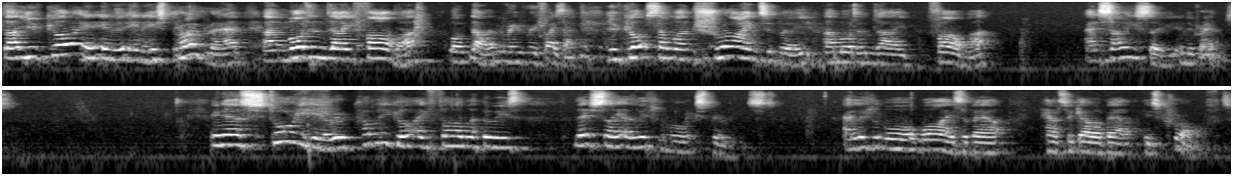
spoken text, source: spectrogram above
But you've got in, in, in his program a modern day farmer well, no, let me re- rephrase that. You've got someone trying to be a modern day farmer and sowing seed in the grounds. In our story here, we've probably got a farmer who is, let's say, a little more experienced, and a little more wise about how to go about his craft.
